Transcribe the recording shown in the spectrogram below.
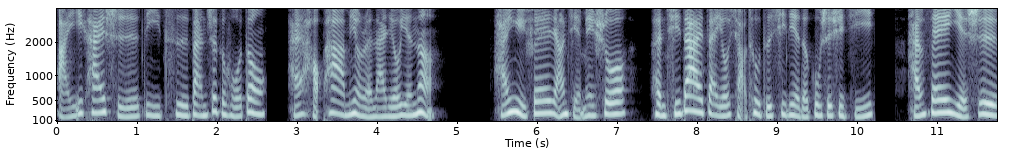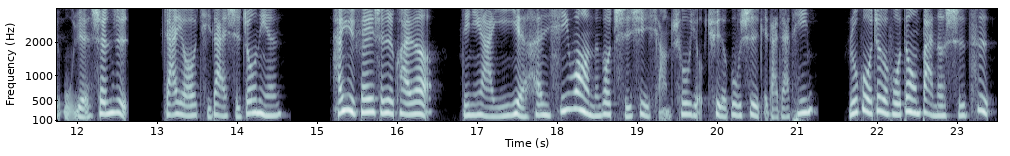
阿姨一开始第一次办这个活动，还好怕没有人来留言呢。韩雨菲两姐妹说很期待再有小兔子系列的故事续集。韩飞也是五月生日，加油，期待十周年。韩雨菲生日快乐！丁丁阿姨也很希望能够持续想出有趣的故事给大家听。如果这个活动办了十次，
